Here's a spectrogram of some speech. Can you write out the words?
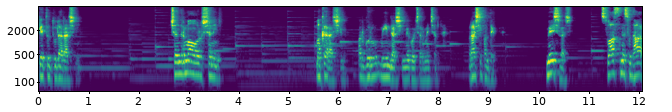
केतु तुला राशि में। चंद्रमा और शनि मकर राशि में और गुरु मीन राशि में गोचर में चल रहे हैं। राशिफल देखते हैं। मेष राशि, स्वास्थ्य में सुधार,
